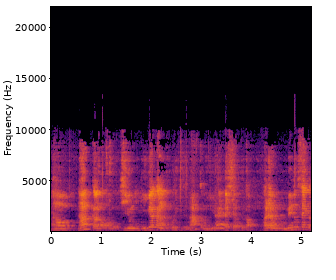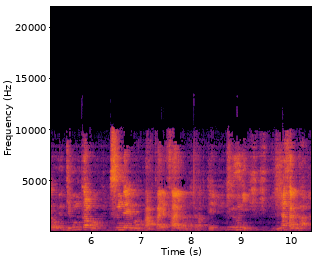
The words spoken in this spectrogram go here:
あの、なんかあの、非常に賑やかなところに行くと、なんかもうイライラしちゃうとか、あれはめんどくさいから俺自分からも進んで、もうバカや騒いだんだとかっていうふうに皆さんが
